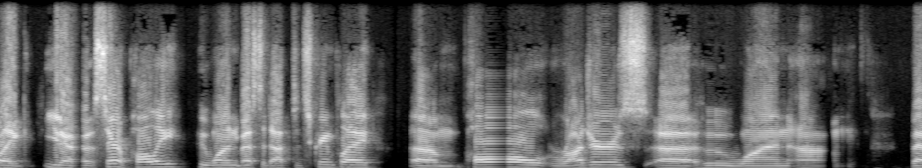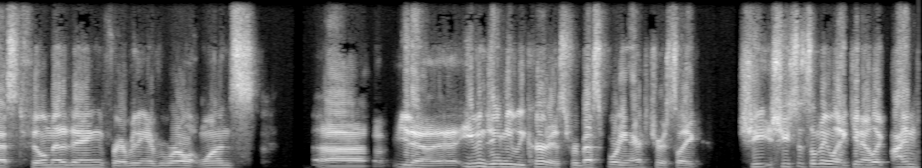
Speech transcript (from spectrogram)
like you know, Sarah Polley, who won Best Adapted Screenplay, um, Paul Rogers, uh, who won um, Best Film Editing for Everything Everywhere All at Once. Uh, you know, even Jamie Lee Curtis for Best Supporting Actress. Like, she she said something like, you know, like I'm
